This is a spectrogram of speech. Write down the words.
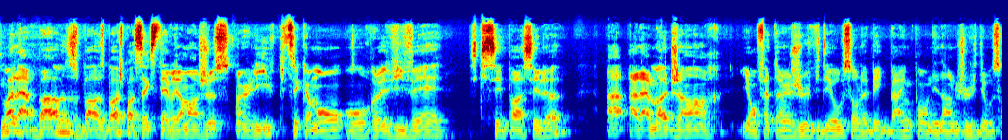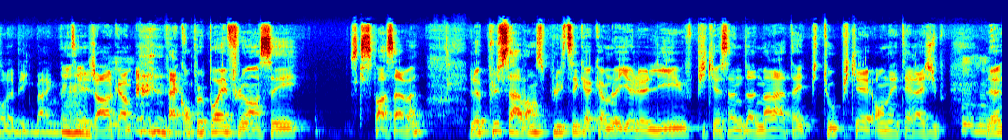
Moi, la base, base, base, je pensais que c'était vraiment juste un livre, puis tu sais, comme on, on revivait ce qui s'est passé là. À, à la mode, genre, ils ont fait un jeu vidéo sur le Big Bang, puis on est dans le jeu vidéo sur le Big Bang. Tu sais, genre, comme. fait qu'on peut pas influencer ce qui se passe avant. Là, plus ça avance, plus, tu sais, que comme là, il y a le livre, puis que ça nous donne mal à la tête, puis tout, puis qu'on interagit. Là,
